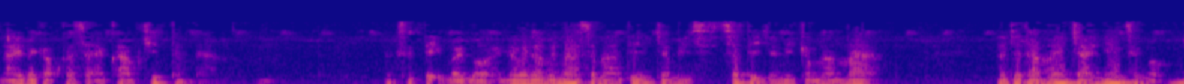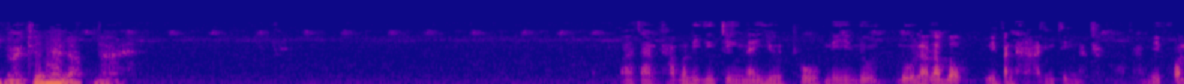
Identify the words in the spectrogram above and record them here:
ไหลไปกับกระแสความคิดต่างๆฝึกสติบ่อยๆ แล้วเวลามานั่งสมาธิจะมีสติจะมีกำลังมากเราจะทำให้ใจนิ่งสงบโดยที่ไม่หลับได้อาจารย์ครับวันนี้จริง ๆ ใน youtube นี่ดูดูแล้วระบบมีปัญหาจริง ๆ นะครับอาจารย์มีคน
